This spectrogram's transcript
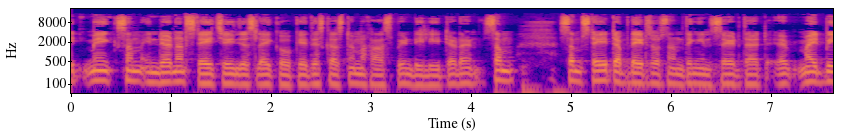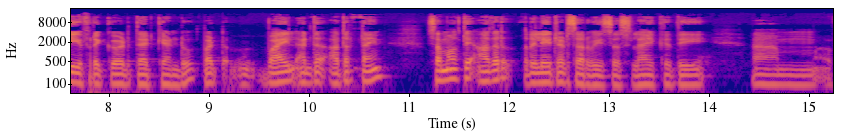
it makes some internal state changes like okay this customer has been deleted and some some state updates or something inside that uh, might be if required that can do. But while at the other time some of the other related services like the um,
